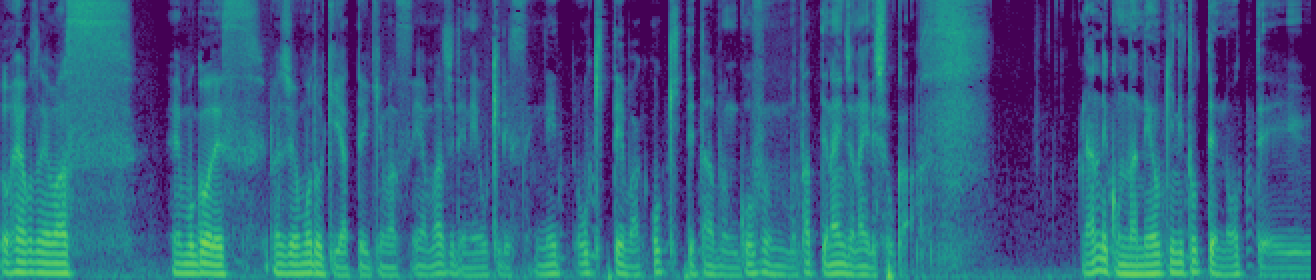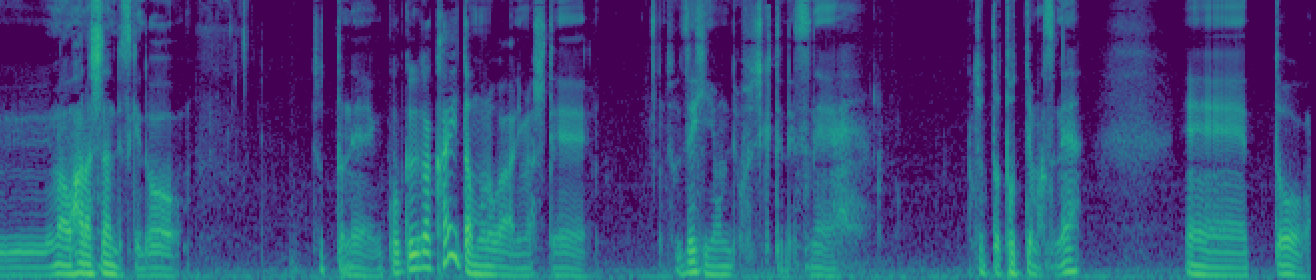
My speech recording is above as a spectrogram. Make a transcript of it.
おはようございます。えー、もうです。ラジオもどきやっていきます。いや、マジで寝起きです。ね、起きては、起きて多分5分も経ってないんじゃないでしょうか。なんでこんな寝起きに撮ってんのっていう、まあお話なんですけど、ちょっとね、僕が書いたものがありまして、ぜひ読んでほしくてですね、ちょっと撮ってますね。えー、っと、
